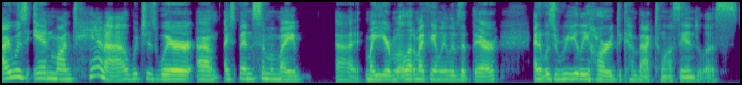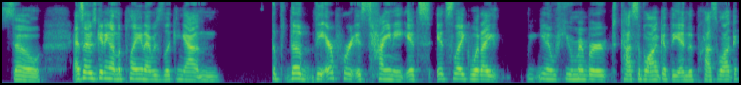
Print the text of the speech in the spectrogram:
I was in Montana, which is where um, I spend some of my uh, my year. A lot of my family lives up there, and it was really hard to come back to Los Angeles. So as I was getting on the plane, I was looking out, and the the the airport is tiny. It's it's like what I you know if you remember Casablanca at the end of Casablanca,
